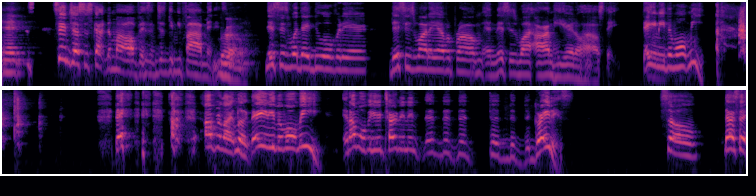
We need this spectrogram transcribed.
And send Justin Scott to my office and just give me five minutes, bro. This is what they do over there. This is why they have a problem, and this is why I'm here at Ohio State. They ain't even want me. they I feel like, look, they ain't even want me, and I'm over here turning in the the the, the, the greatest. So that's an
